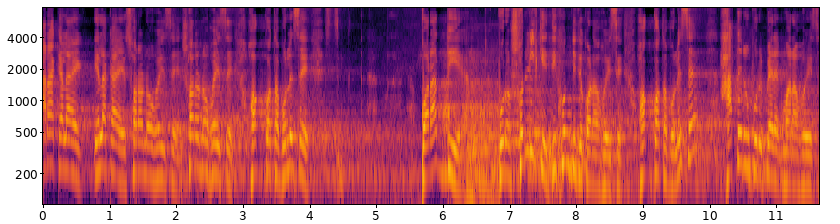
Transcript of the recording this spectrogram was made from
আর এক এলাকায় সরানো হয়েছে সরানো হয়েছে। হক কথা বলেছে করাত দিয়ে পুরো শরীরকে দ্বিখণ্ডিত করা হয়েছে। হক কথা বলেছে, হাতের উপরে প্যারেক মারা হয়েছে।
